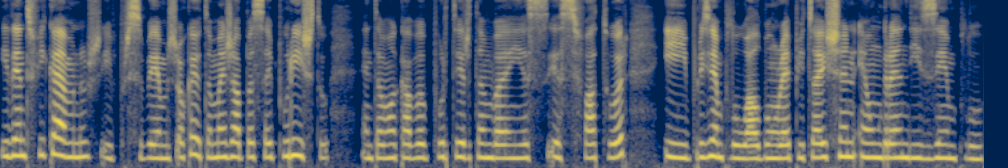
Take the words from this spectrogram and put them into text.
identificamos-nos e percebemos, ok, eu também já passei por isto, então acaba por ter também esse, esse fator. E, por exemplo, o álbum Reputation é um grande exemplo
